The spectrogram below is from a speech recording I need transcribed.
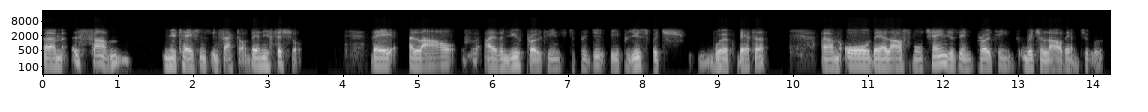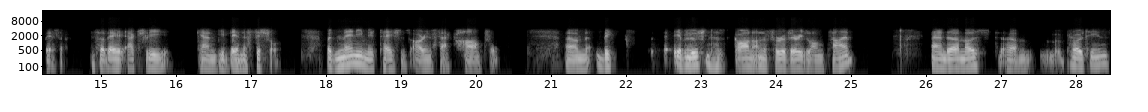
Um, some mutations, in fact, are beneficial. They allow either new proteins to produ be produced, which work better, um, or they allow small changes in proteins, which allow them to work better. So they actually can be beneficial. But many mutations are in fact harmful. Um, evolution has gone on for a very long time. And uh, most um, proteins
